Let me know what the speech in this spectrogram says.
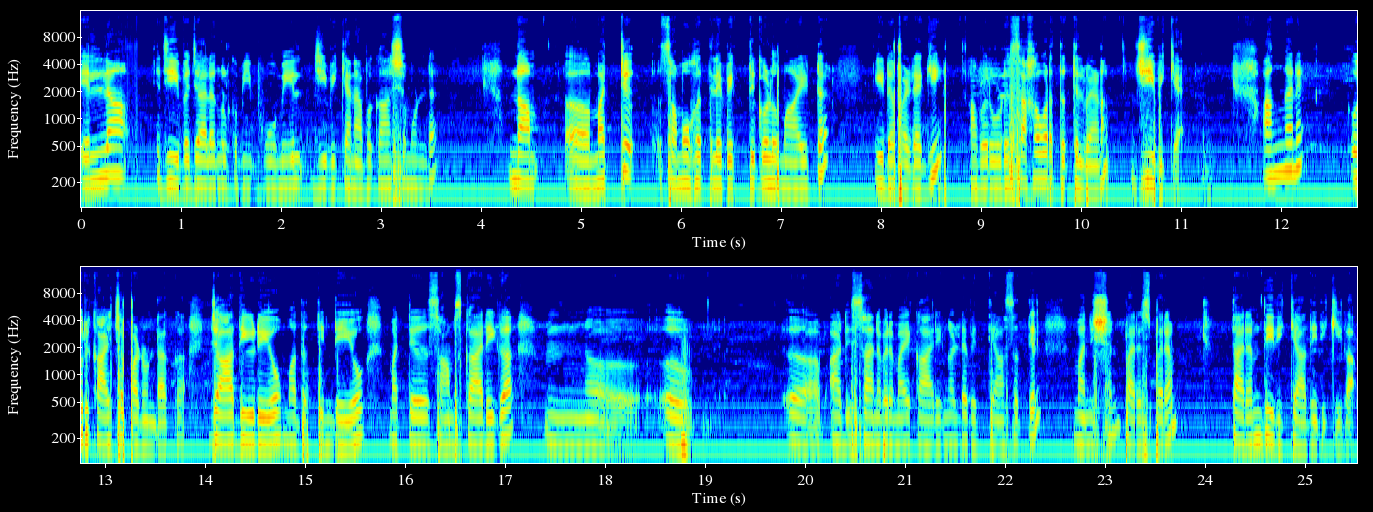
എല്ലാ ജീവജാലങ്ങൾക്കും ഈ ഭൂമിയിൽ ജീവിക്കാൻ അവകാശമുണ്ട്. നാം മറ്റ് സമൂഹത്തിലെ വ്യക്തികളുമായിട്ട് ഇടപഴകി അവരോട് സഹവർത്തത്തിൽ വേണം ജീവിക്കാൻ. അങ്ങനെ ഒരു കാഴ്ചപ്പാടുണ്ടാക്കുക ജാതിയുടെയോ മതത്തിന്റെയോ മറ്റ് സാംസ്കാരിക അടിസ്ഥാനപരമായ കാര്യങ്ങളുടെ വ്യത്യാസത്തിൽ മനുഷ്യൻ പരസ്പരം തരംതിരിക്കാതിരിക്കുക.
